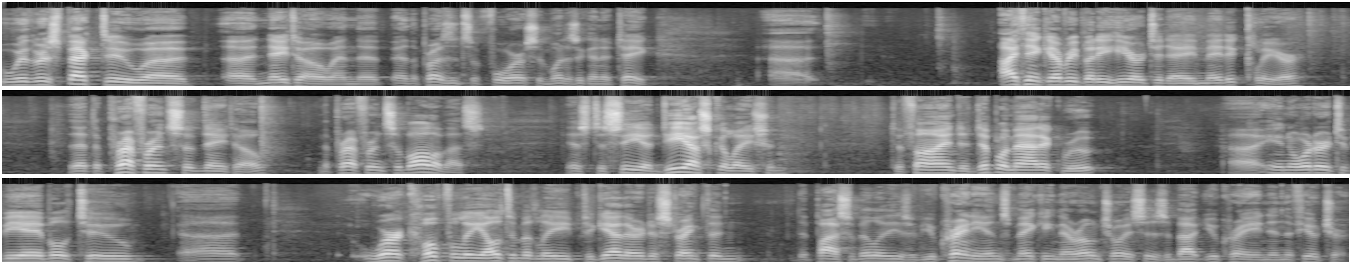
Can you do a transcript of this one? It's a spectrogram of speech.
with respect to uh, uh, NATO and the, and the presence of force and what is it going to take, uh, I think everybody here today made it clear that the preference of NATO, the preference of all of us, is to see a de-escalation, to find a diplomatic route uh, in order to be able to uh, work, hopefully, ultimately together to strengthen the possibilities of Ukrainians making their own choices about Ukraine in the future.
